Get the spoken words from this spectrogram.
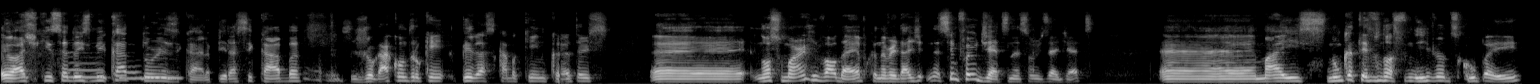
Eu acho que isso é 2014, cara. Piracicaba, jogar contra o Ken... Piracicaba Kane Cutters. É... Nosso maior rival da época, na verdade, sempre foi o Jets, né? São José Jets. É... Mas nunca teve o nosso nível, desculpa aí.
